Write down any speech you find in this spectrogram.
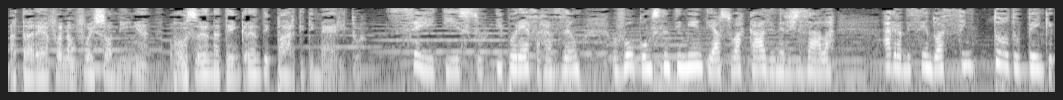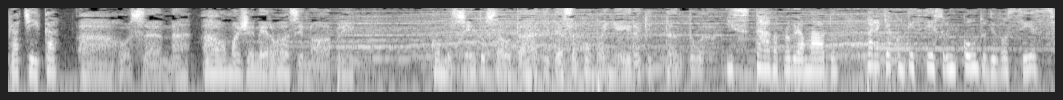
A tarefa não foi só minha. Rosana tem grande parte de mérito. Sei disso e por essa razão vou constantemente à sua casa energizá-la, agradecendo assim todo o bem que pratica. Ah, Rosana, alma generosa e nobre. Como sinto saudade dessa companheira que tanto amo. Estava programado para que acontecesse o encontro de vocês.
